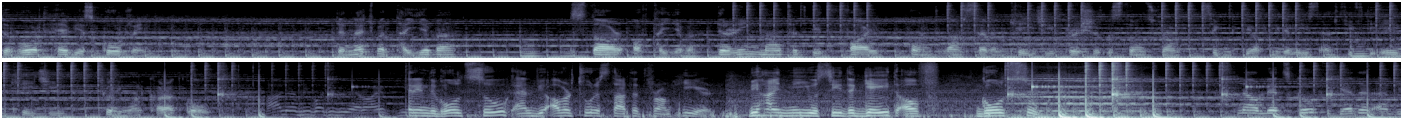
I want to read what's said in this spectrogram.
the world heaviest gold ring. The Najma Tayyeba Star of Tayyeba. The ring mounted with 5.17 kg precious stones from Signature of Middle East and 58 kg 21 karat gold. Everybody, we arrived here in the gold souk and we, our tour started from here. Behind me you see the gate of gold souk. Now let's go together and we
